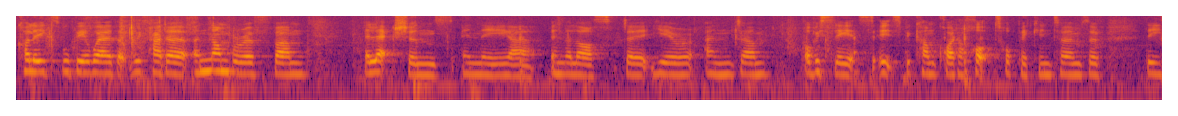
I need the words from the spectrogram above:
colleagues will be aware that we've had a, a number of um, elections in the, uh, in the last uh, year and um, obviously it's, it's become quite a hot topic in terms of the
